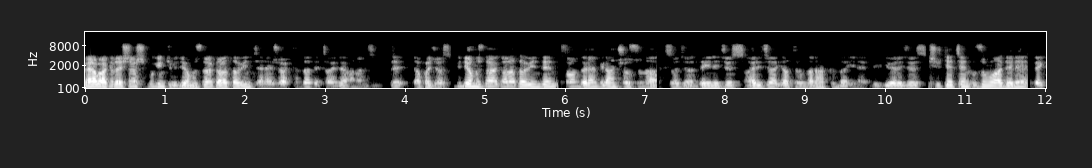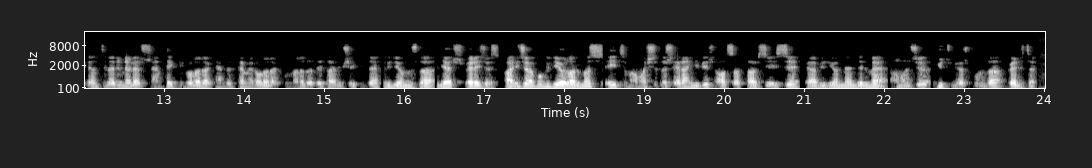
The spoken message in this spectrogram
Merhaba arkadaşlar. Bugünkü videomuzda Galata Wind Enerji hakkında detaylı analizimizi yapacağız. Videomuzda Galata Wind'in son dönem bilançosuna kısaca değineceğiz. Ayrıca yatırımları hakkında yine bilgi vereceğiz. Şirketin uzun vadeli beklentileri neler hem teknik olarak hem de temel olarak bunlara da detaylı bir şekilde videomuzda yer vereceğiz. Ayrıca bu videolarımız eğitim amaçlıdır. Herhangi bir alsat tavsiyesi veya bir yönlendirme amacı gütmüyor. Bunu da belirtelim.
